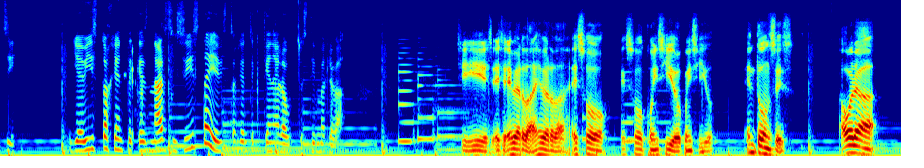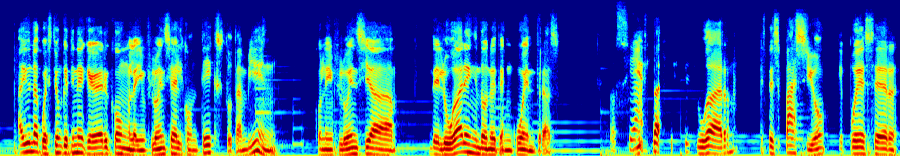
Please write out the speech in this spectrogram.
así. Y he visto gente que es narcisista y he visto gente que tiene la autoestima elevada. Sí, es, es, verdad, es verdad. Eso, eso coincido, coincido. Entonces, ahora hay una cuestión que tiene que ver con la influencia del contexto también con la influencia del lugar en donde te encuentras. Y este lugar, este espacio, que puede ser,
